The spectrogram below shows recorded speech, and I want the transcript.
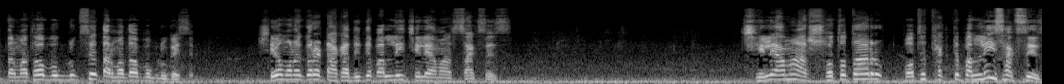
আপনার মাথাও পোক ঢুকছে তার মাথাও পোক ঢুকেছেন। সেও মনে করে টাকা দিতে পারলেই ছেলে আমার সাকসেস ছেলে আমার সততার পথে থাকতে পারলেই সাকসেস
